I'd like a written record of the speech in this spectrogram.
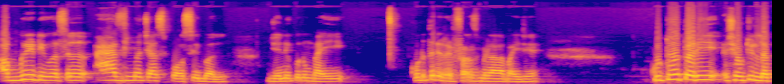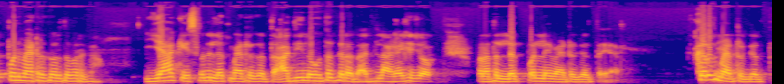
upgrade your as much as possible जेणेकरून भाई कुठंतरी रेफरन्स मिळाला पाहिजे. कुठंतरी शेवटी लक पण मॅटर करतं बरं का. या केसमध्ये लक मॅटर करतं. आधी नव्हतं करत आधी लागायचे जॉब पण आता लक पण लय मॅटर करतं यार. खरंच मॅटर करतं.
